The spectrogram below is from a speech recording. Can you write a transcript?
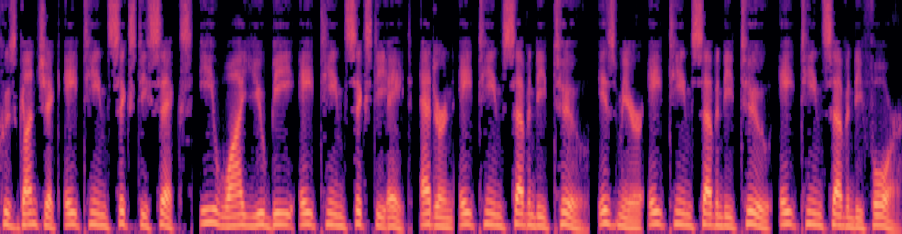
Kuzguncuk 1866, EYUB 1868, Edirne 1872, Izmir 1872, 1874.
